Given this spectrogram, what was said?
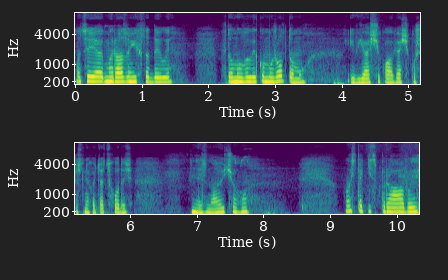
Оце ми разом їх садили. В тому великому жовтому і в ящику, а в ящику щось не хочуть сходити. Не знаю чого. Ось такі справи.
